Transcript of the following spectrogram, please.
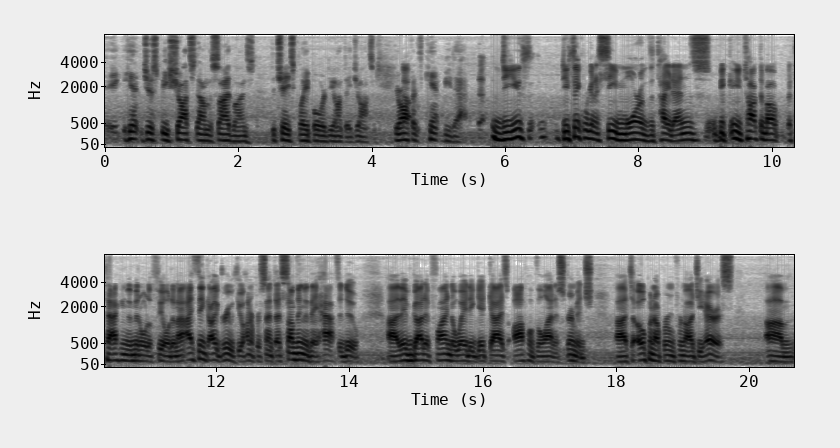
it can't just be shots down the sidelines to Chase Claypool or Diontae Johnson. Your Uh, offense can't be that. Do you th- do you think we're going to see more of the tight ends? Be- You talked about attacking the middle of the field, and I, I think I agree with you 100. percent That's something that they have to do. Uh, they've got to find a way to get guys off of the line of scrimmage uh, to open up room for Najee Harris. Um,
